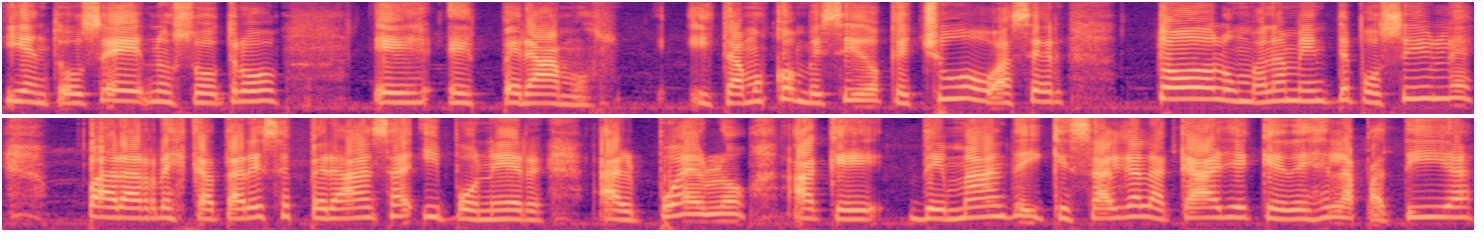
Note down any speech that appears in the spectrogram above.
y entonces nosotros eh, esperamos y estamos convencidos que Chubo va a hacer todo lo humanamente posible para rescatar esa esperanza y poner al pueblo a que demande y que salga a la calle, que deje la apatía,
